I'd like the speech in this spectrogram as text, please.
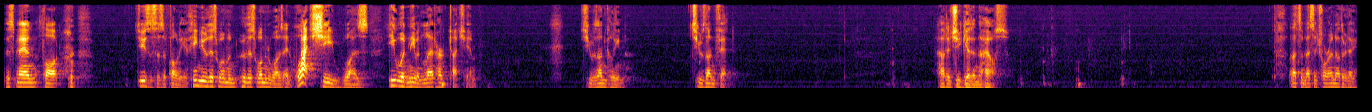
This man thought, Jesus is a phony. If he knew this woman, who this woman was and what she was, he wouldn't even let her touch him. She was unclean. She was unfit. How did she get in the house? That's a message for another day.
